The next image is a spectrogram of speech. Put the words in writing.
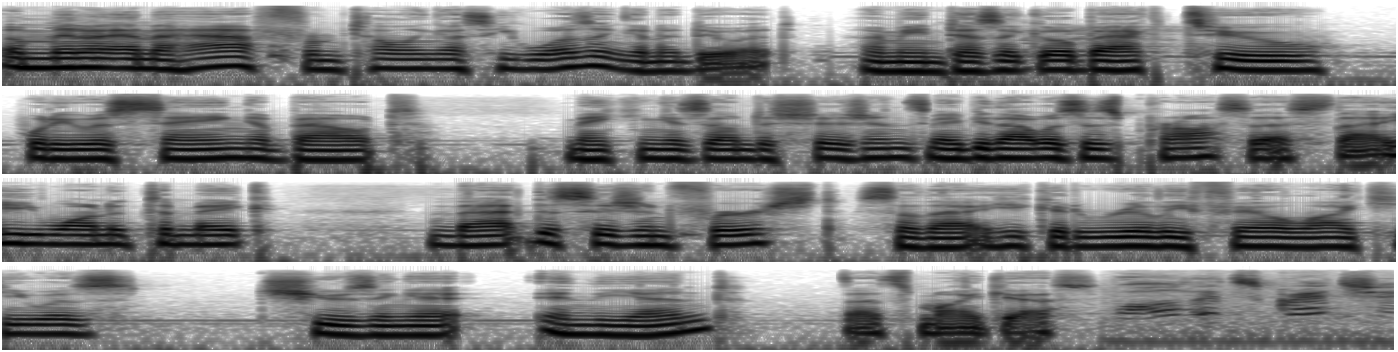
a minute and a half from telling us he wasn't going to do it. I mean, does it go back to what he was saying about making his own decisions? Maybe that was his process, that he wanted to make that decision first so that he could really feel like he was choosing it in the end. That's my guess. Well, it's Gretchen.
